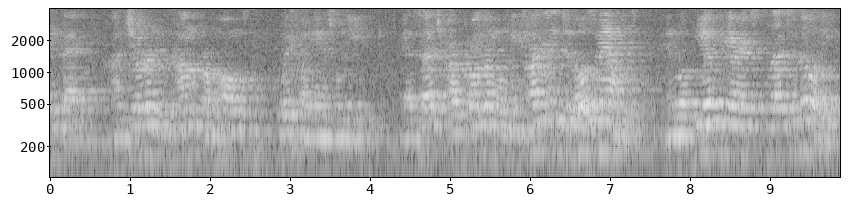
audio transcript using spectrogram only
impact on children who come from homes with financial need. As such, our program will be targeted to those families and will give parents flexibility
